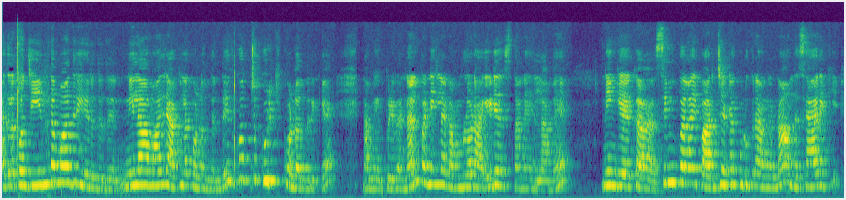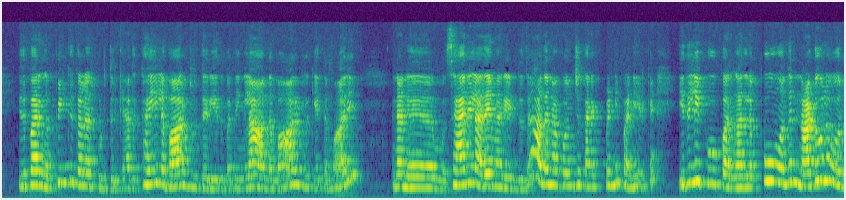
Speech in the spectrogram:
அதில் கொஞ்சம் இந்த மாதிரி இருந்தது. நிலா மாதிரி அகல கொண்டு வந்திருந்து இது கொஞ்சம் குறுக்கி கொண்டு வந்திருக்கேன். நம்ம எப்படி வேணாலும் பண்ணிக்கலாம் நம்மளோட ஐடியாஸ் தானே எல்லாமே. நீங்கள் க சிம்பிளாக இப்போ அர்ஜெண்ட்டாக கொடுக்குறாங்கன்னா அந்த சாரீக்கு இது பாருங்க பிங்க் கலர் கொடுத்துருக்கேன். அது கையில் பார்டர் தெரியுது பார்த்தீங்களா அந்த பார்டருக்கு ஏற்ற மாதிரி நான் சாரியில் அதே மாதிரி இருந்தது. அதை நான் கொஞ்சம் கரெக்ட் பண்ணி பண்ணியிருக்கேன். இதுலேயும் பூ பாருங்கள் அதில் பூ வந்து நடுவில் ஒரு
